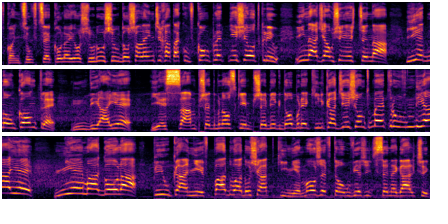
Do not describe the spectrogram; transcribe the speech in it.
W końcówce kolejosz ruszył do szaleńczych ataków, kompletnie się odkrył i nadział się jeszcze na jedną kontrę. Ndiaye jest sam przed mnoskiem, przebieg dobre kilkadziesiąt metrów. Ndiaye nie ma gola, piłka nie wpadła do siatki, nie może w to uwierzyć Senegalczyk,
